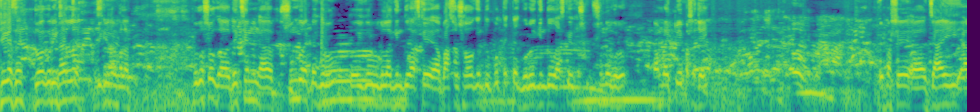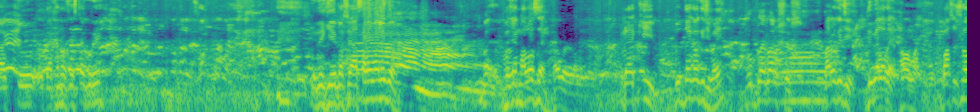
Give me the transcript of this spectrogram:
ঠিক আছে দোয়া করি ইনশাল্লাহ বিক্রি করে তো দর্শক দেখছেন সুন্দর একটা গরু। তো এই গরুগুলো কিন্তু আজকে বাসু সহ কিন্তু প্রত্যেকটা গরুই কিন্তু আজকে সুন্দর গরু। আমরা একটু এই পাশে যাই। এই পাশে যাই একটু দেখানোর চেষ্টা করি। দেখি এই পাশে আসসালামু আলাইকুম। ভাই- ভাইজান ভালো আছেন? এটা কি দুধ দেখো কিছু কেজি ভাই? দুধ ভাই বারো বারো কেজি? দুই বেলা দেয়? হ্যাঁ ভাই। সহ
